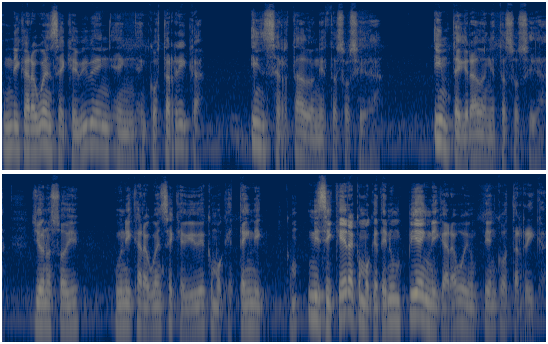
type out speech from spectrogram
un nicaragüense que vive en, en, Costa Rica, insertado en esta sociedad, integrado en esta sociedad. Yo no soy un nicaragüense que vive como que técnico, ni siquiera como que tiene un pie en Nicaragua y un pie en Costa Rica,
